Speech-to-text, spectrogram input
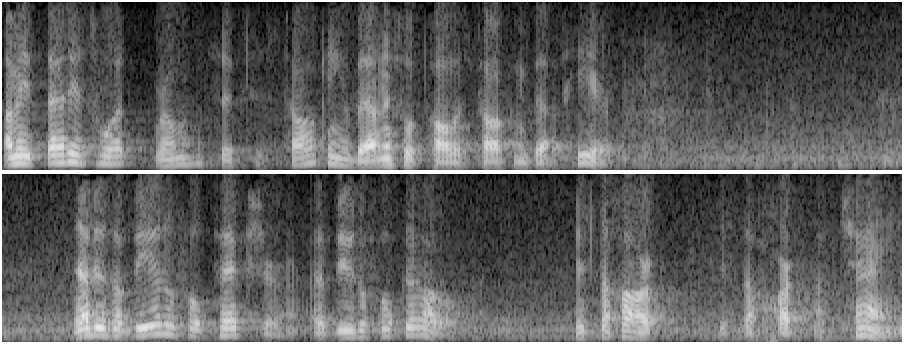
I mean, that is what Romans 6 is talking about, and that's what Paul is talking about here. That is a beautiful picture, a beautiful goal. It's the heart, it's the heart of change.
